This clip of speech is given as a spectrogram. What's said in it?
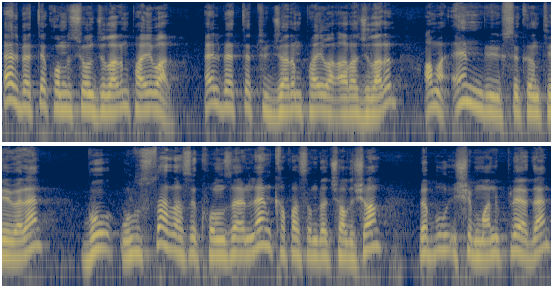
elbette komisyoncuların payı var. Elbette tüccarın payı var, aracıların. Ama en büyük sıkıntıyı veren bu uluslararası konzernler kafasında çalışan ve bu işi manipüle eden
